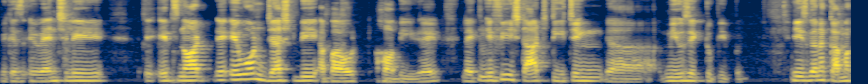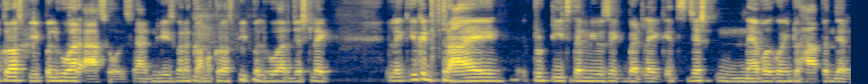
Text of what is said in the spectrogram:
Because eventually it's not it won't just be about hobby right like if he starts teaching uh, music to people he's going to come across people who are assholes and he's going to come across people who are just like like you can try to teach them music but like it's just never going to happen they're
